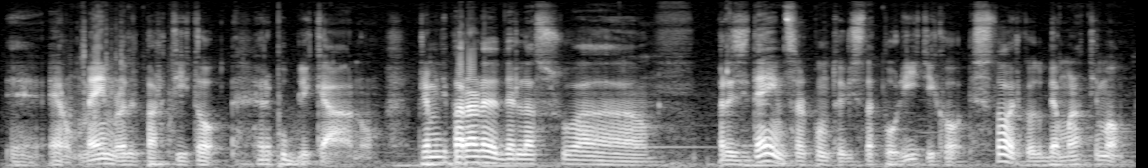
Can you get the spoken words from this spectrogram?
eh, era un membro del partito repubblicano. Prima di parlare della sua presidenza dal punto di vista politico e storico dobbiamo un attimo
